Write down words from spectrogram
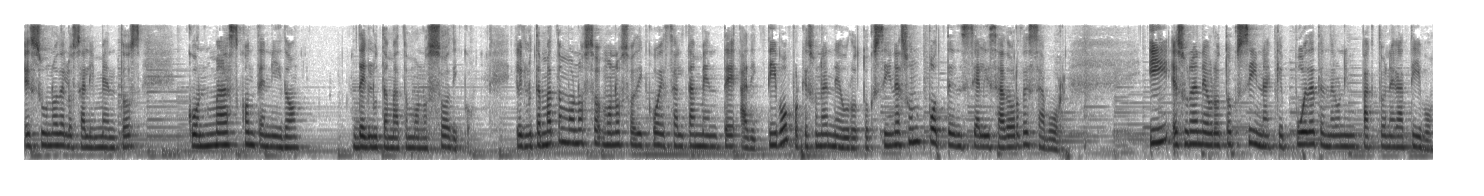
es uno de los alimentos con más contenido de glutamato monosódico. El glutamato monosódico es altamente adictivo porque es una neurotoxina, es un potencializador de sabor y es una neurotoxina que puede tener un impacto negativo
